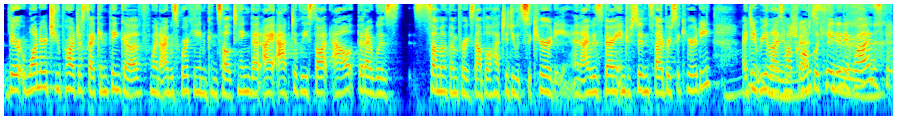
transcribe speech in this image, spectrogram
there are one or two projects I can think of when I was working in consulting that I actively sought out that I was some of them, for example, had to do with security. And I was very interested in cybersecurity. I didn't realize how complicated it was.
